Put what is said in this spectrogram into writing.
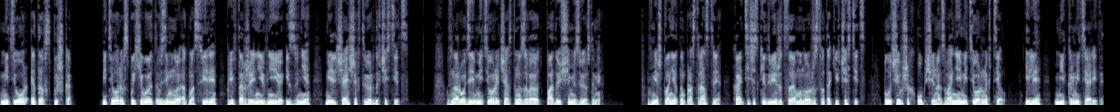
Метеор – это вспышка. Метеоры вспыхивают в земной атмосфере при вторжении в нее извне мельчайших твердых частиц. В народе метеоры часто называют падающими звездами. В межпланетном пространстве хаотически движется множество таких частиц, получивших общее название метеорных тел, или микрометеориты.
